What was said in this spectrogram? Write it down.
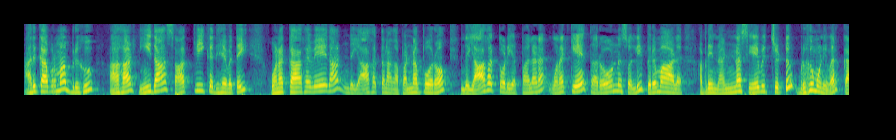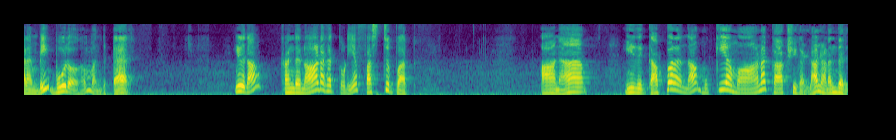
அதுக்கப்புறமா பிருகு ஆகா நீதான் சாத்வீக தேவத்தை உனக்காகவே தான் இந்த யாகத்தை நாங்கள் பண்ண போகிறோம் இந்த யாகத்துடைய பலனை உனக்கே தரோன்னு சொல்லி பெருமாளை அப்படி நன்னா சேவிச்சுட்டு பிருகுமுனிவர் கிளம்பி பூலோகம் வந்துட்டார். இதுதான் அந்த நாடகத்துடைய ஃபஸ்ட்டு பார்ட் ஆனால் இதுக்கப்புறம் தான் முக்கியமான காட்சிகள்லாம் நடந்தது.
